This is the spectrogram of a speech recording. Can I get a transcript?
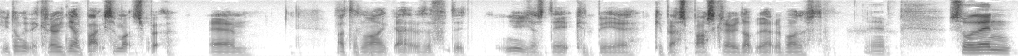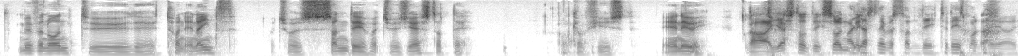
you don't get the crowd in your back so much. But um, I don't know. I, I, the, the New Year's Day it could be a could be a sparse crowd up there. To be honest. Yeah. So then moving on to the 29th, which was Sunday, which was yesterday. I'm confused. Anyway, Ah, yesterday Aye, Sunday. yesterday was Sunday. Today's Monday. Aye.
